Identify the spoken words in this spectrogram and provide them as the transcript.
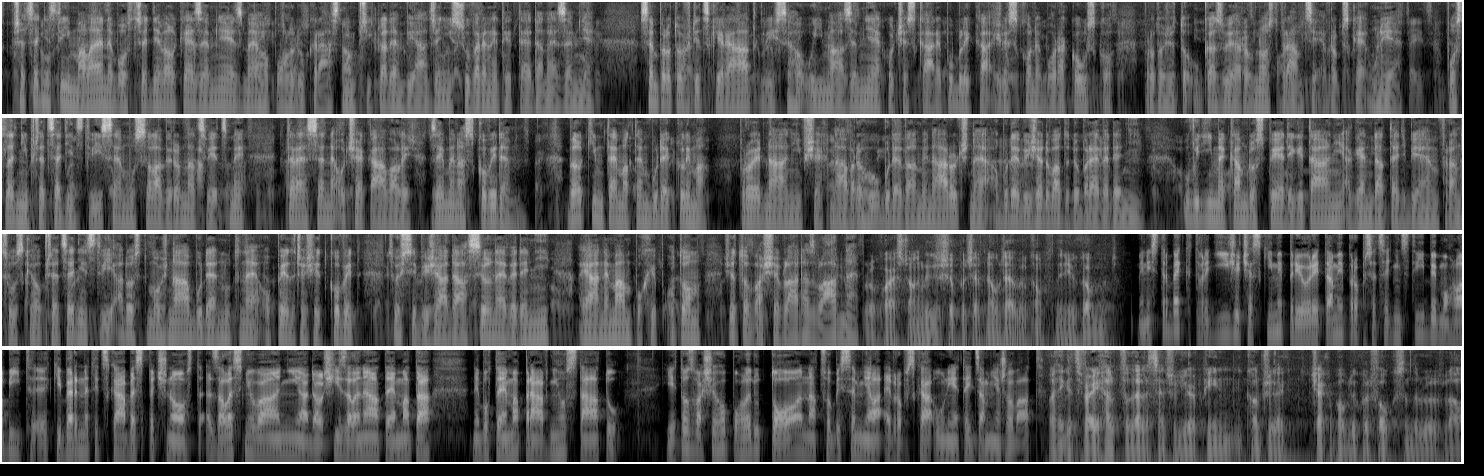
předsednictví malé nebo středně velké země je z mého pohledu krásným příkladem vyjádření suverenity té dané země. Jsem proto vždycky rád, když se ho ujímá země jako Česká republika, Irsko nebo Rakousko, protože to ukazuje rovnost v rámci Evropské unie. Poslední předsednictví se musela vyrovnat s věcmi, které se neočekávaly, zejména s covidem. Velkým tématem bude klima. Projednání všech návrhů bude velmi náročné a bude vyžadovat dobré vedení. Uvidíme, kam dospěje digitální agenda teď během francouzského předsednictví a dost možná bude nutné opět řešit COVID, což si vyžádá silné vedení a já nemám pochyb o tom, že to vaše vláda zvládne. Ministr Beck tvrdí, že českými prioritami pro předsednictví by mohla být kybernetická bezpečnost, zalesňování a další zelená témata nebo téma právního státu. Je to z vašeho pohledu to, na co by se měla Evropská unie teď zaměřovat?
